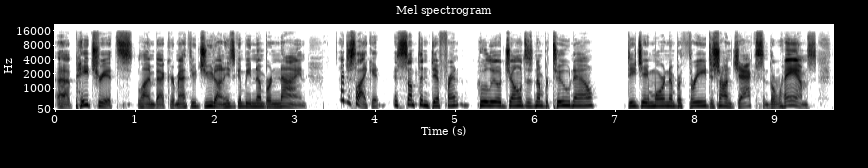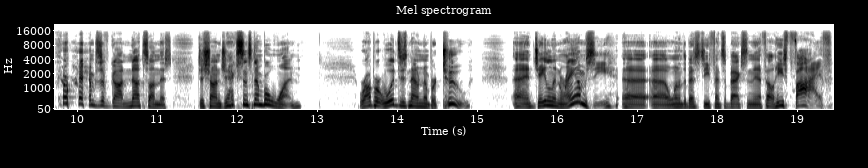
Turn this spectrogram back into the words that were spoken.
Uh, Patriots linebacker, Matthew Judon. He's going to be number nine. I just like it. It's something different. Julio Jones is number two now. DJ Moore number three. DeSean Jackson. The Rams. The Rams have gone nuts on this. DeSean Jackson's number one. Robert Woods is now number two. And Jalen Ramsey, uh, uh, one of the best defensive backs in the NFL, he's five.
